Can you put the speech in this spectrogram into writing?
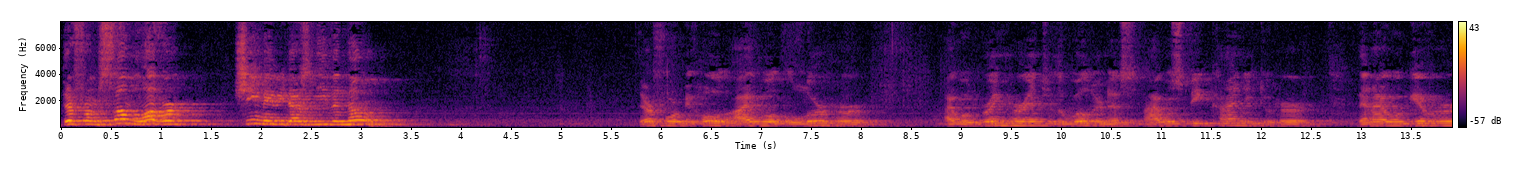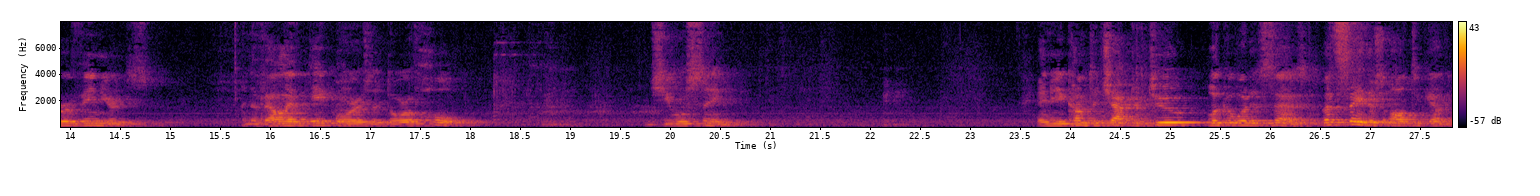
They're from some lover she maybe doesn't even know. Therefore, behold, I will allure her. I will bring her into the wilderness. I will speak kindly to her. Then I will give her vineyards. And the valley of Achor is the door of hope. And she will sing. And you come to chapter 2, look at what it says. Let's say this all together.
